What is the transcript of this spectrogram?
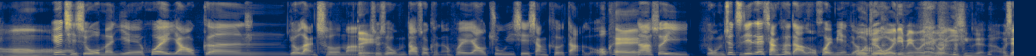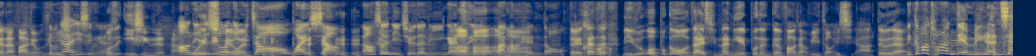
哦。嗯、因为其实我们也会要跟游览车嘛，对，就是我们到时候可能会要住一些香客大楼。OK，那所以我们就直接在香客大楼会面就好。我觉得我一定没问题，因为我一型人啊。我现在才发现我是。什么叫一型人？我是一型人啊。哦，你是说你比较外向，然后所以你觉得你应该自己有办法 handle？对，但是你如果不跟我在一起，那你也不能跟方小 V 走一起啊，对不对？你干嘛突然点名人家？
